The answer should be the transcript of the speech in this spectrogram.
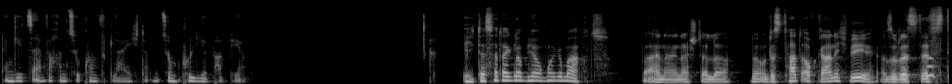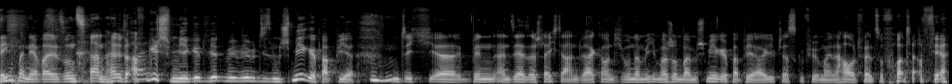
Dann geht es einfach in Zukunft leichter mit so einem Polierpapier. Ich, das hat er, glaube ich, auch mal gemacht. Bei einer, einer Stelle. Ne? Und das tat auch gar nicht weh. Also das, das denkt man ja, weil so ein Zahn halt abgeschmiergelt wird wie mit diesem Schmiergelpapier. Mhm. Und ich äh, bin ein sehr, sehr schlechter Handwerker und ich wundere mich immer schon beim Schmiergelpapier. Da habe ich das Gefühl, meine Haut fällt sofort ab. Ja.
